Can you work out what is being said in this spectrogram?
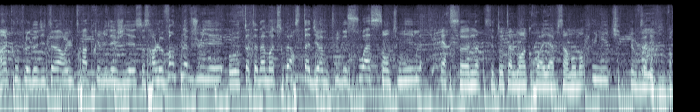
Un couple d'auditeurs ultra privilégiés. Ce sera le 29 juillet au Tottenham Hotspur Stadium. Plus de 60 000 personnes. C'est totalement incroyable. C'est un moment unique que vous allez vivre.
